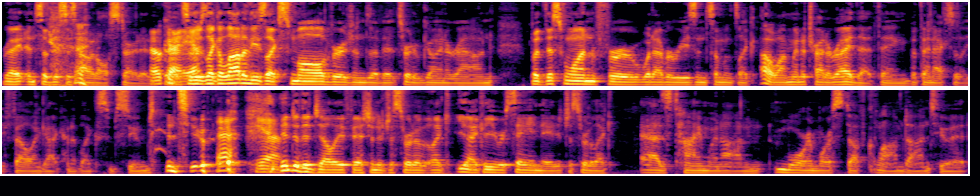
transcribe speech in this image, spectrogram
right? And so this is how it all started. okay. right? So yeah. there's like a lot of these like small versions of it sort of going around. But this one, for whatever reason, someone's like, "Oh, I'm going to try to ride that thing," but then accidentally fell and got kind of like subsumed into yeah. into the jellyfish, and it just sort of like you know, like you were saying, Nate, it just sort of like as time went on, more and more stuff glommed onto it.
